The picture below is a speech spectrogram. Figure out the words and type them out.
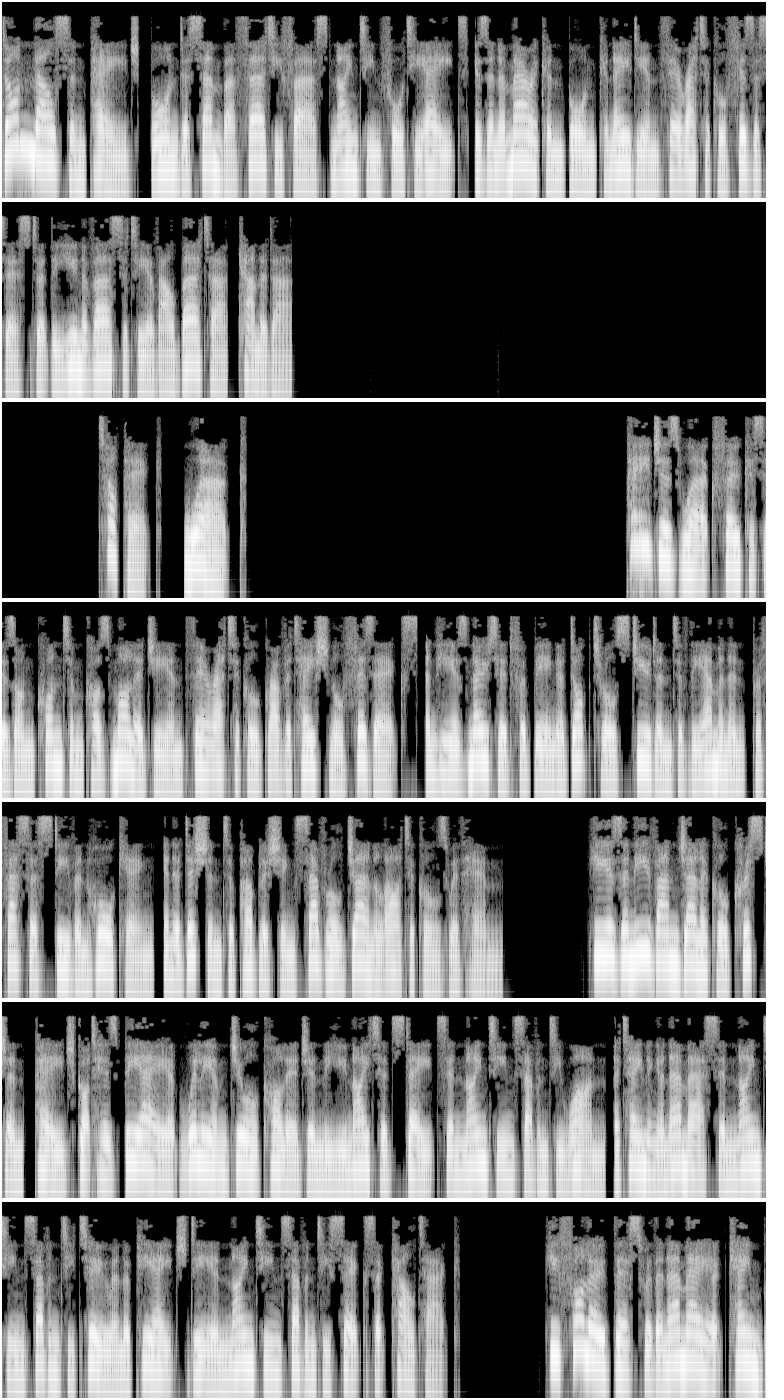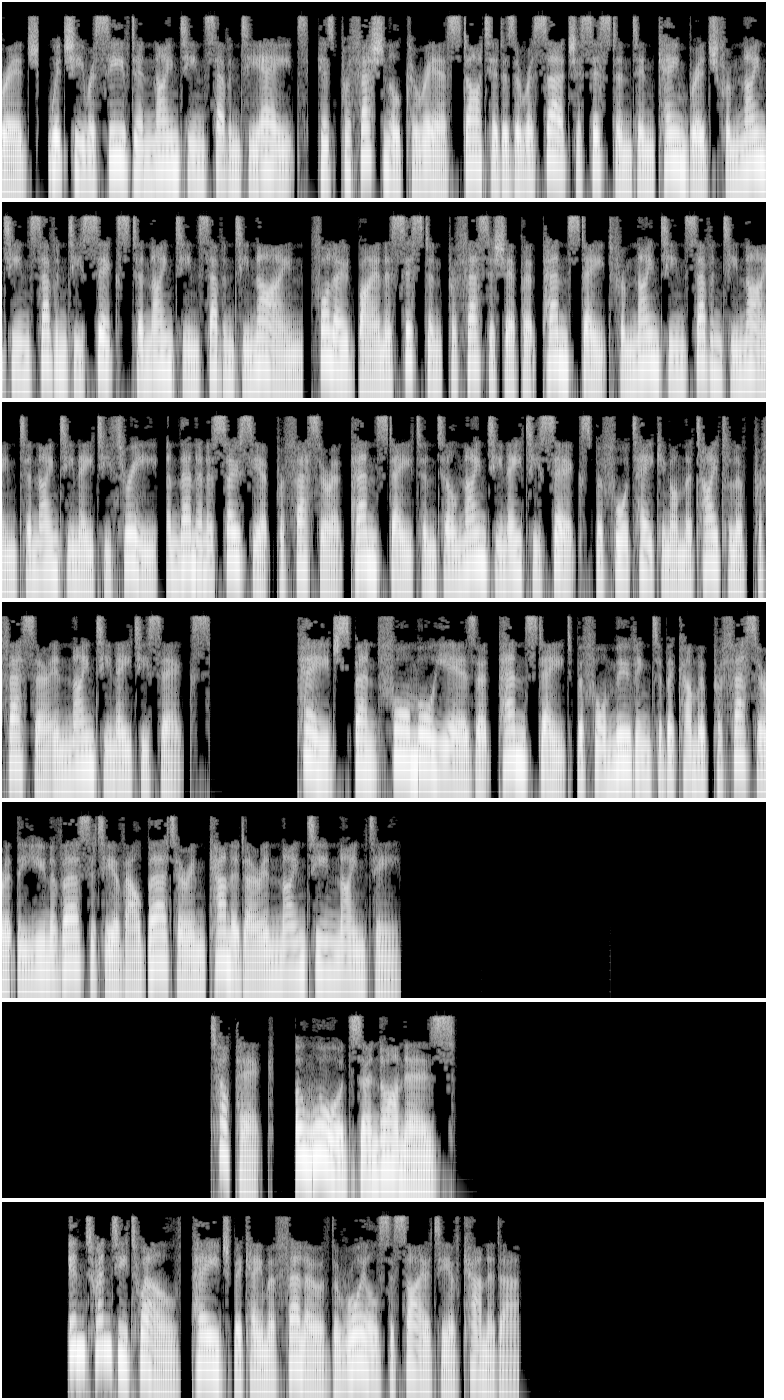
Don Nelson Page, born December 31, 1948 is an American-born Canadian theoretical physicist at the University of Alberta, Canada. Work Page's work focuses on quantum cosmology and theoretical gravitational physics, and he is noted for being a doctoral student of the eminent Professor Stephen Hawking, in addition to publishing several journal articles with him. He is an evangelical Christian. Page got his BA at William Jewell College in the United States in 1971, attaining an MS in 1972 and a PhD in 1976 at Caltech. He followed this with an MA at Cambridge, which he received in 1978. His professional career started as a research assistant in Cambridge from 1976 to 1979, followed by an assistant professorship at Penn State from 1979 to 1983, and then an associate professor at Penn State until 1986 before taking on the title of professor in 1986. Page spent four more years at Penn State before moving to become a professor at the University of Alberta in Canada in 1990. Awards and honors In 2012, Page became a Fellow of the Royal Society of Canada.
